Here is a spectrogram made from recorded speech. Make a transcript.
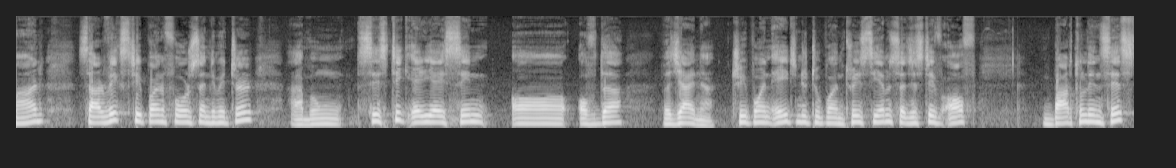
মার cervix three point four centimetre এবং সিস্টিক এরিয়ায় seen of the vagina three point vagina 3.8 into 2.3 cm suggestive of Bartholin cyst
